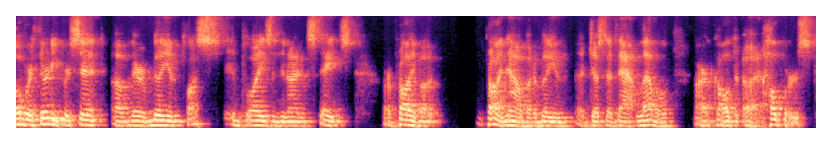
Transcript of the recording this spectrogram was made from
over 30% of their million plus employees in the United States, or probably about, probably now about a million uh, just at that level, are called uh, helpers.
